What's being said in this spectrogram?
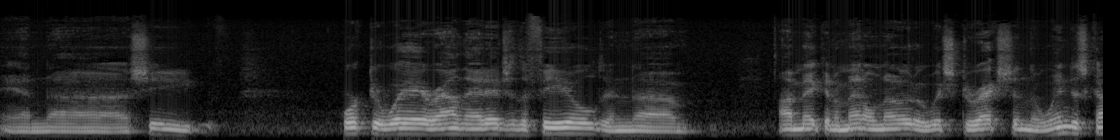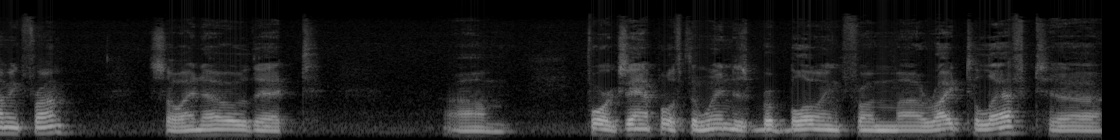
And uh, she worked her way around that edge of the field, and um, I'm making a mental note of which direction the wind is coming from. So I know that, um, for example, if the wind is blowing from uh, right to left, uh,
